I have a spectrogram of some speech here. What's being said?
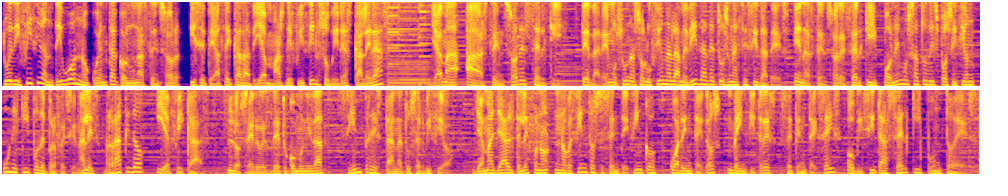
¿Tu edificio antiguo no cuenta con un ascensor y se te hace cada día más difícil subir escaleras? Llama a Ascensores Serki. Te daremos una solución a la medida de tus necesidades. En Ascensores Serki ponemos a tu disposición un equipo de profesionales rápido y eficaz. Los héroes de tu comunidad siempre están a tu servicio. Llama ya al teléfono 965 42 23 76 o visita serki.es.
